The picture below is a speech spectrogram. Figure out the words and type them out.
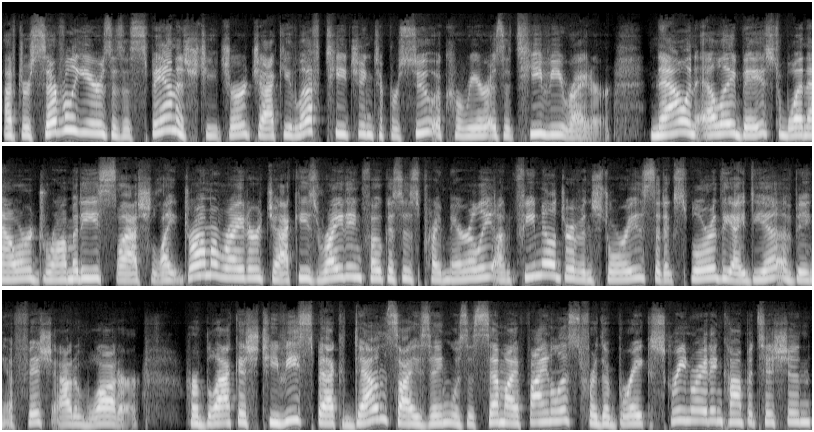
After several years as a Spanish teacher, Jackie left teaching to pursue a career as a TV writer. Now an LA based one hour dramedy slash light drama writer, Jackie's writing focuses primarily on female driven stories that explore the idea of being a fish out of water. Her Blackish TV spec, Downsizing, was a semifinalist for the Break screenwriting competition.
